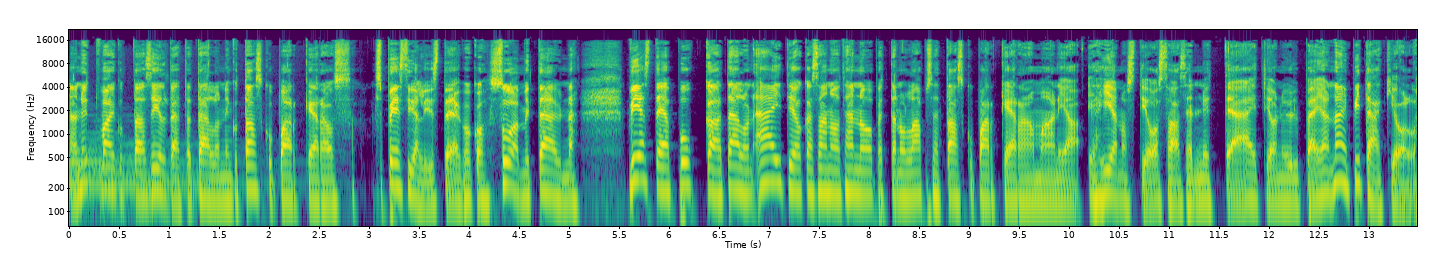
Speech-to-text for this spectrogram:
Ja nyt vaikuttaa siltä, että täällä on niinku taskuparkkeeraus spesialisteja koko Suomi täynnä. Viestejä pukkaa. Täällä on äiti, joka sanoo, että hän on opettanut lapsen taskuparkkeeraamaan ja, ja hienosti osaa sen nyt ja äiti on ylpeä ja näin pitääkin olla.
